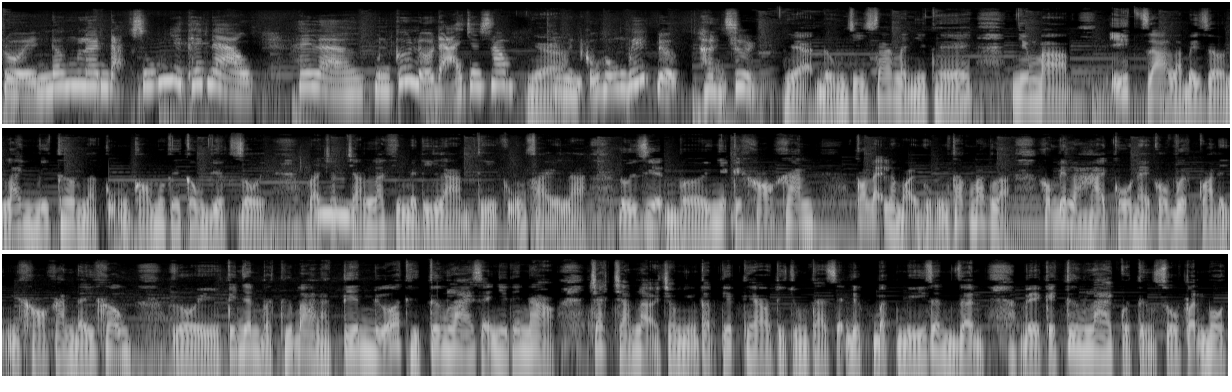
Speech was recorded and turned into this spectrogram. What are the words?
rồi nâng lên đặt xuống như thế nào hay là mình cứ lựa đại cho xong Yeah. thì mình cũng không biết được hình xui Dạ đúng chính xác là như thế Nhưng mà ít ra là bây giờ Lanh với Thơm là cũng có một cái công việc rồi Và chắc Ừ. chắn là khi mà đi làm thì cũng phải là đối diện với những cái khó khăn có lẽ là mọi người cũng thắc mắc là không biết là hai cô này có vượt qua được những khó khăn đấy không? Rồi cái nhân vật thứ ba là Tiên nữa thì tương lai sẽ như thế nào? Chắc chắn là ở trong những tập tiếp theo thì chúng ta sẽ được bật mí dần dần về cái tương lai của từng số phận một.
